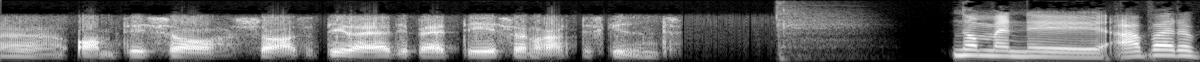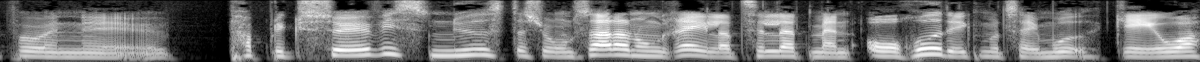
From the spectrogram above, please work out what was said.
øh, om det. Så, så altså, det, der er debat, det er sådan ret beskedent. Når man øh, arbejder på en øh, public service nyhedsstation, så er der nogle regler til, at man overhovedet ikke må tage imod gaver.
